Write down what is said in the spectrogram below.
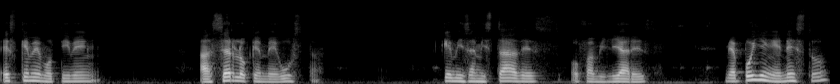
es que me motiven hacer lo que me gusta. Que mis amistades o familiares me apoyen en esto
